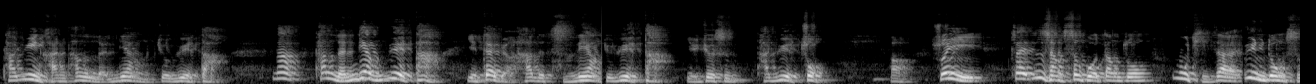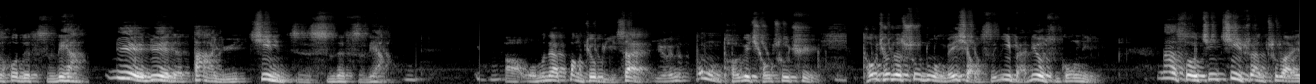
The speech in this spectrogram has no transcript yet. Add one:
它蕴含它的能量就越大。那它能量越大，也代表它的质量就越大，也就是它越重啊。所以在日常生活当中。物体在运动时候的质量略略的大于静止时的质量。啊，我们在棒球比赛，有人蹦投一个球出去，投球的速度每小时一百六十公里。那时候经计算出来，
